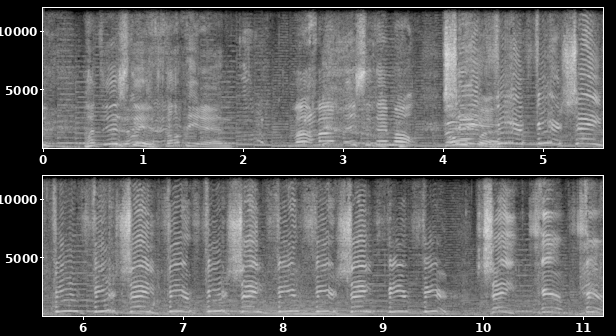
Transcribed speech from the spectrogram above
Wat is dit? Wat hierin? Waar- waarom is dit helemaal open? 4, 4, C, 4, 4, C, 4, 4, C, 4, 4, C, 4, 4, C, 4, 4,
